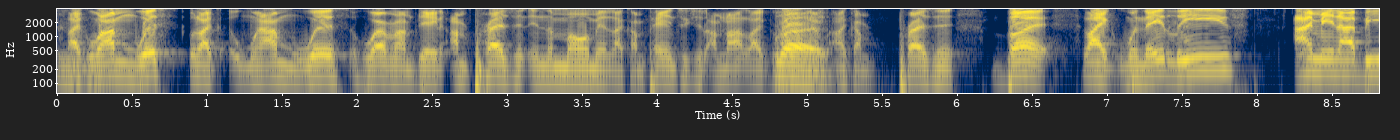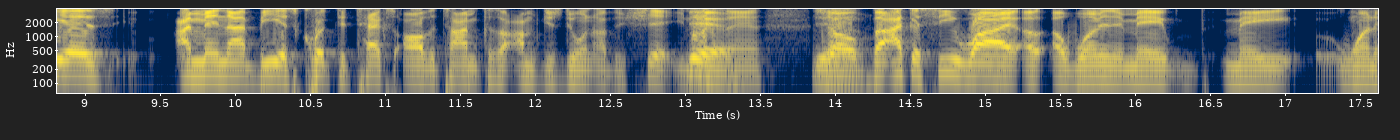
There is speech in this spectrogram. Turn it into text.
Like when I'm with like when I'm with whoever I'm dating, I'm present in the moment. Like I'm paying attention. I'm not like Right. like I'm present. But like when they leave, I may not be as I may not be as quick to text all the time because I'm just doing other shit. You know what I'm saying? So, Yeah. but I could see why a, a woman may may want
